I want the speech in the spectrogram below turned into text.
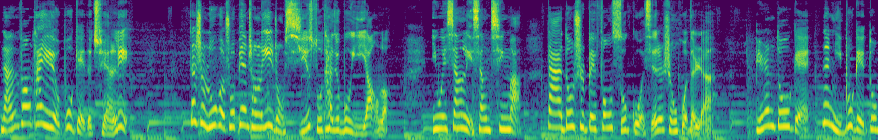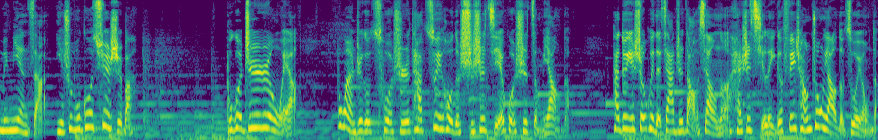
男方他也有不给的权利。但是如果说变成了一种习俗，它就不一样了。因为乡里乡亲嘛，大家都是被风俗裹挟着生活的人，别人都给，那你不给多没面子啊，也说不过去是吧？不过芝芝认为啊，不管这个措施它最后的实施结果是怎么样的，它对于社会的价值导向呢，还是起了一个非常重要的作用的。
